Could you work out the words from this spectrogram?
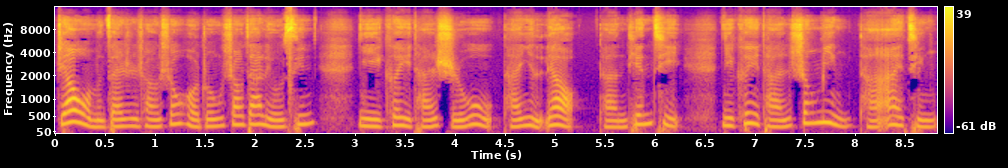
只要我们在日常生活中稍加留心，你可以谈食物、谈饮料、谈天气；你可以谈生命、谈爱情；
